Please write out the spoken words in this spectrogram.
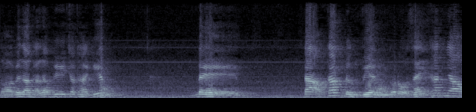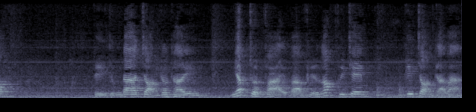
rồi bây giờ cả lớp ghi cho thầy biết để tạo các đường viền có độ dày khác nhau thì chúng ta chọn cho thầy nhấp chuột phải vào phía góc phía trên khi chọn cả bảng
